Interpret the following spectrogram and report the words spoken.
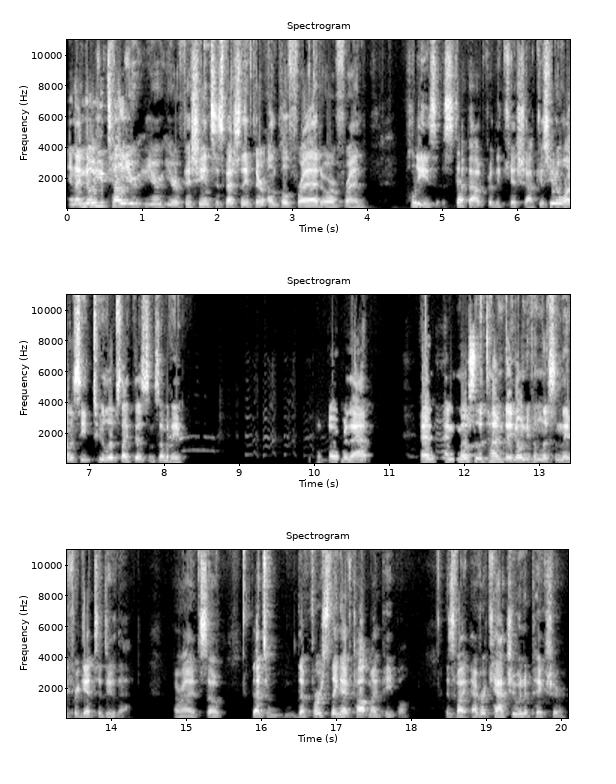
And I know you tell your, your, your officiants, especially if they're Uncle Fred or a friend, please step out for the kiss shot because you don't want to see two lips like this and somebody over that. And and most of the time they don't even listen; they forget to do that. All right, so that's the first thing I've taught my people is if I ever catch you in a picture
